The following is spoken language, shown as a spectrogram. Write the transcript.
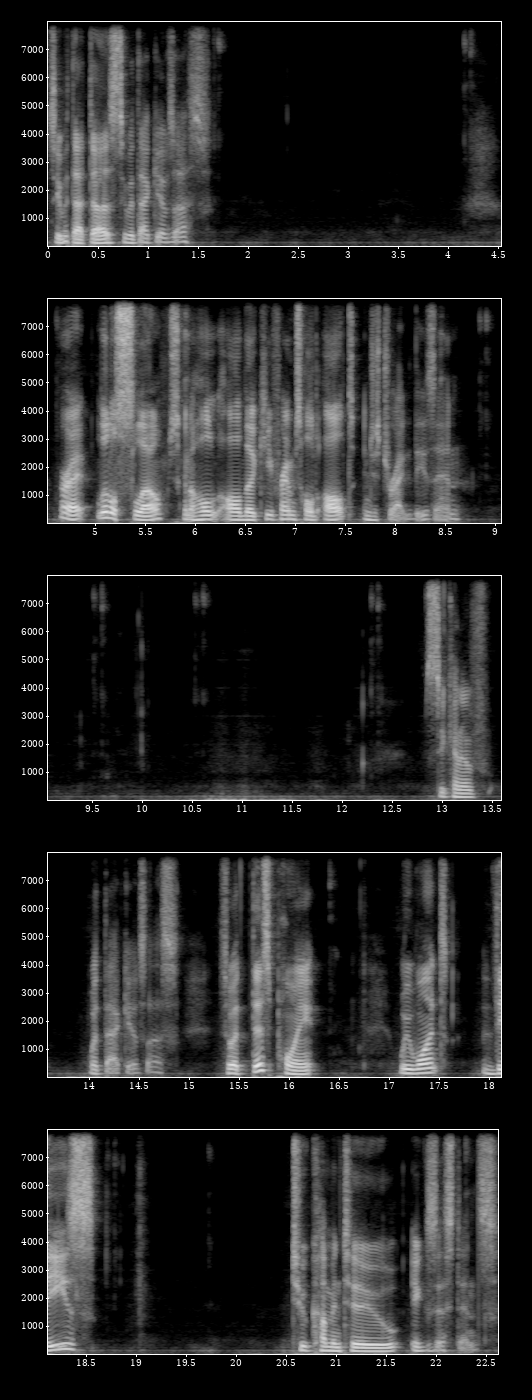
See what that does, see what that gives us. All right, a little slow. Just gonna hold all the keyframes, hold Alt, and just drag these in. See kind of what that gives us. So at this point, we want these to come into existence.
